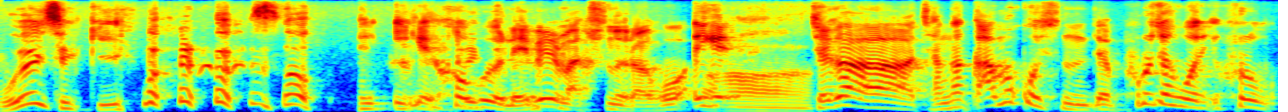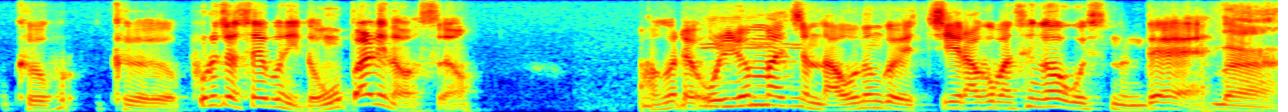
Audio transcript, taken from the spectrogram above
뭐야 이 새끼. 그래서 이- 이게 허브 레벨 맞추느라고 이게 아, 제가 잠깐 까먹고 있었는데 포르자 그, 호- 그 포르자 Seven이 너무 빨리 나왔어요. 아 그래 올 음. 연말쯤 나오는 거였지라고만 생각하고 있었는데 네,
